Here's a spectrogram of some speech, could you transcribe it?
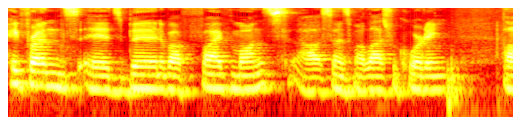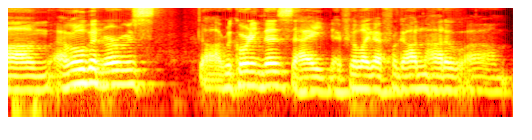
Hey friends, it's been about five months uh, since my last recording. Um, I'm a little bit nervous uh, recording this. I, I feel like I've forgotten how to um,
